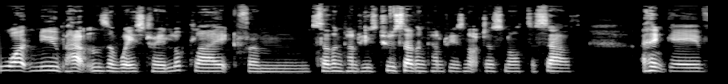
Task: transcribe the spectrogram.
what new patterns of waste trade look like from southern countries to southern countries, not just north to south, I think gave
